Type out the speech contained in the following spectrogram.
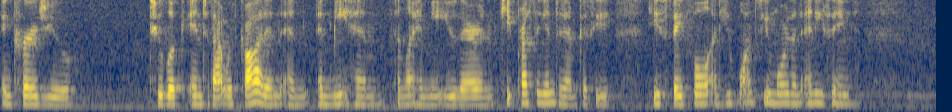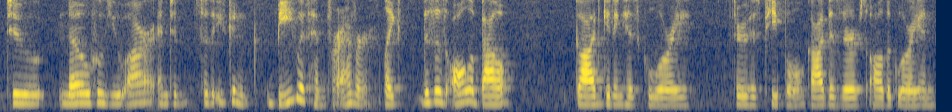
encourage you to look into that with God and, and, and meet him and let him meet you there and keep pressing into him because he he's faithful and he wants you more than anything to know who you are and to so that you can be with him forever. Like this is all about God getting his glory through his people. God deserves all the glory and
